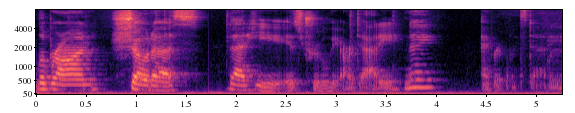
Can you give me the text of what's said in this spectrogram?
LeBron showed us that he is truly our daddy. Nay, everyone's daddy.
